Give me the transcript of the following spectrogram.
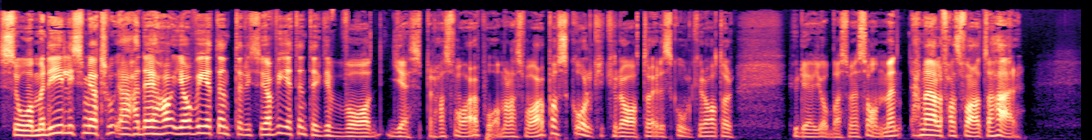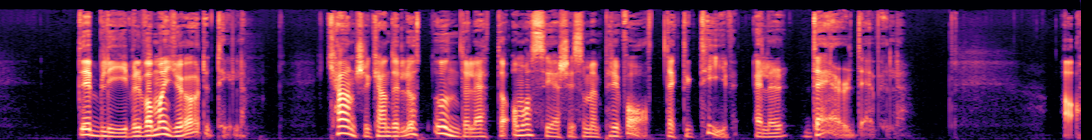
Så, men det är liksom, jag tror, jag, jag vet inte, liksom, jag vet inte riktigt vad Jesper har svarat på. Om han har svarat på skolkkurator eller skolkurator, hur det är att jobba som en sån. Men han har i alla fall svarat så här. Det blir väl vad man gör det till. Kanske kan det underlätta om man ser sig som en privatdetektiv eller daredevil. Ja,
